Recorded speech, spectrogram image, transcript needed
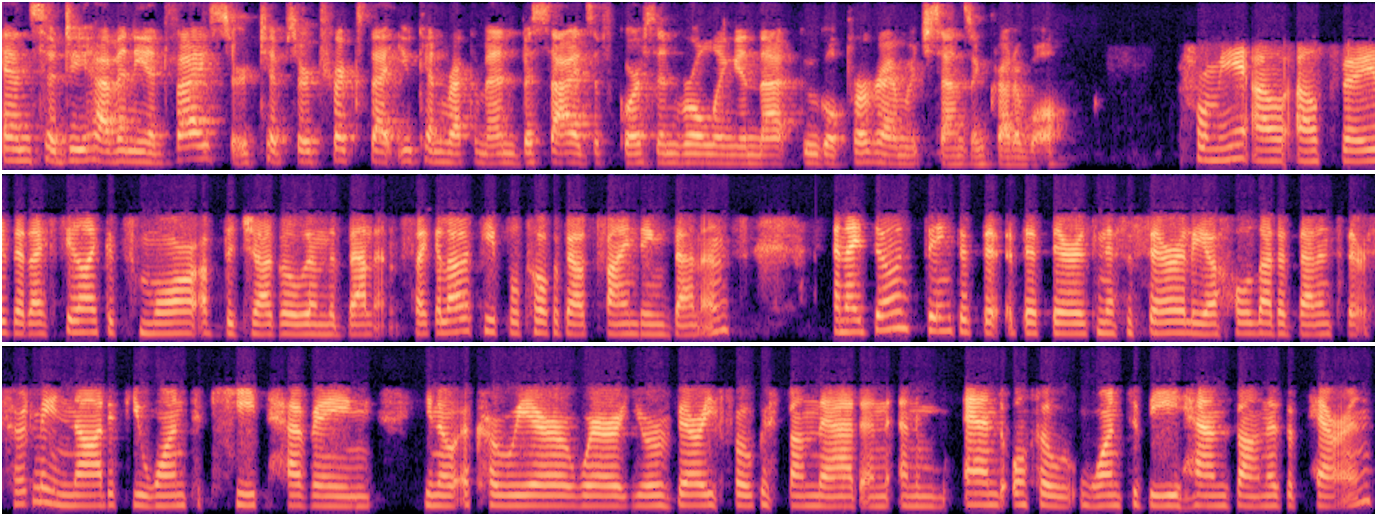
And so, do you have any advice or tips or tricks that you can recommend besides, of course, enrolling in that Google program, which sounds incredible? For me, I'll, I'll say that I feel like it's more of the juggle than the balance. Like a lot of people talk about finding balance, and I don't think that, the, that there is necessarily a whole lot of balance there. Certainly not if you want to keep having, you know, a career where you're very focused on that and, and, and also want to be hands on as a parent.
